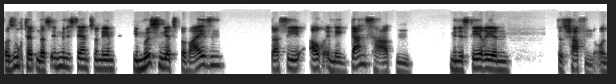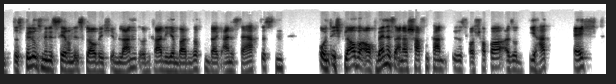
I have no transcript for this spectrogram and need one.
versucht hätten, das Innenministerium zu nehmen. Die müssen jetzt beweisen, dass sie auch in den ganz harten Ministerien das schaffen. Und das Bildungsministerium ist, glaube ich, im Land und gerade hier in Baden-Württemberg eines der härtesten. Und ich glaube, auch wenn es einer schaffen kann, ist es Frau Schopper. Also die hat echt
